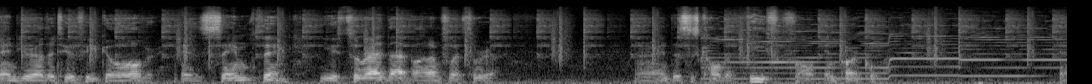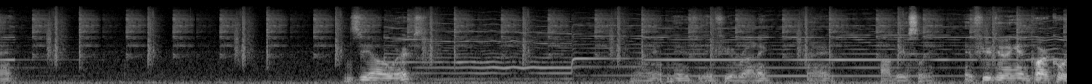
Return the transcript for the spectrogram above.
and your other two feet go over. The same thing. You thread that bottom foot through. Alright, this is called a thief vault in parkour. Okay? And see how it works? Alright, if, if you're running, right? Obviously. If you're doing it in parkour,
